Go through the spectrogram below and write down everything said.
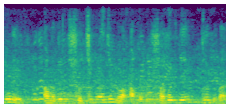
করে আমাদের সহ্য করার জন্য আপনাদের সকলকে ধন্যবাদ।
